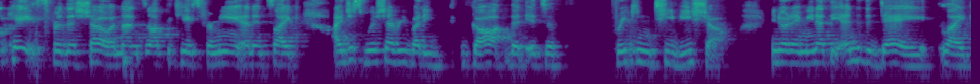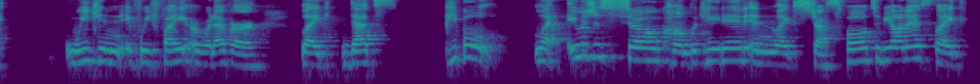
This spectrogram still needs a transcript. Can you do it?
the case for this show, and that is not the case for me. And it's like I just wish everybody got that it's a freaking TV show. You know what I mean? At the end of the day, like we can if we fight or whatever, like that's people like it was just so complicated and like stressful to be honest. Like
